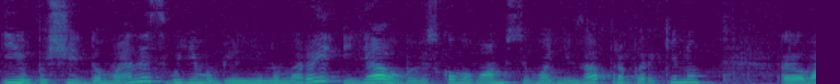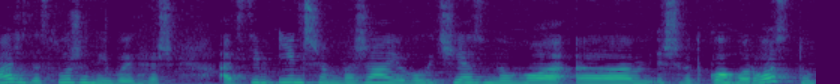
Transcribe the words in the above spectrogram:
і пишіть до мене свої мобільні номери, і я обов'язково вам сьогодні-завтра перекину ваш заслужений виграш. А всім іншим бажаю величезного е, швидкого росту.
